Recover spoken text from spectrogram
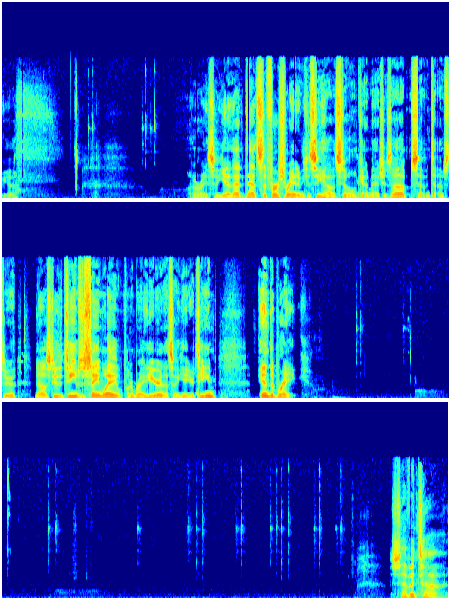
we go. All right, so yeah, that that's the first random. You can see how it still kind of matches up seven times through. Now let's do the teams the same way. We'll put them right here, and that's how you get your team in the break. Seven times.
